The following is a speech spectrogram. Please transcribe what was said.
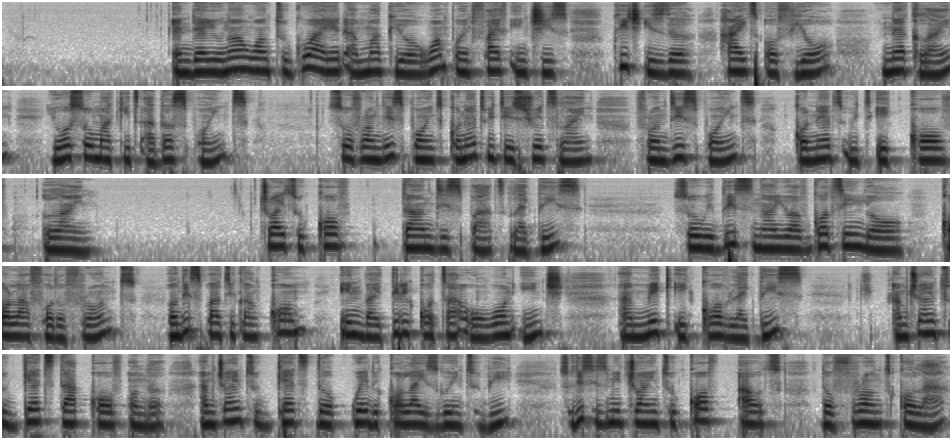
And then you now want to go ahead and mark your 1.5 inches which is the height of your neckline. You also mark it at this point so from this point connect with a straight line. From this point connect with a curve line. Try to curve down this part like this. So with this now you have gotten your collar for the front. On this part you can come in by three quarter on one inch and make a curve like this i'm trying to get that curve on the i'm trying to get the way the collar is going to be. So this is me trying to curve out the front collar.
